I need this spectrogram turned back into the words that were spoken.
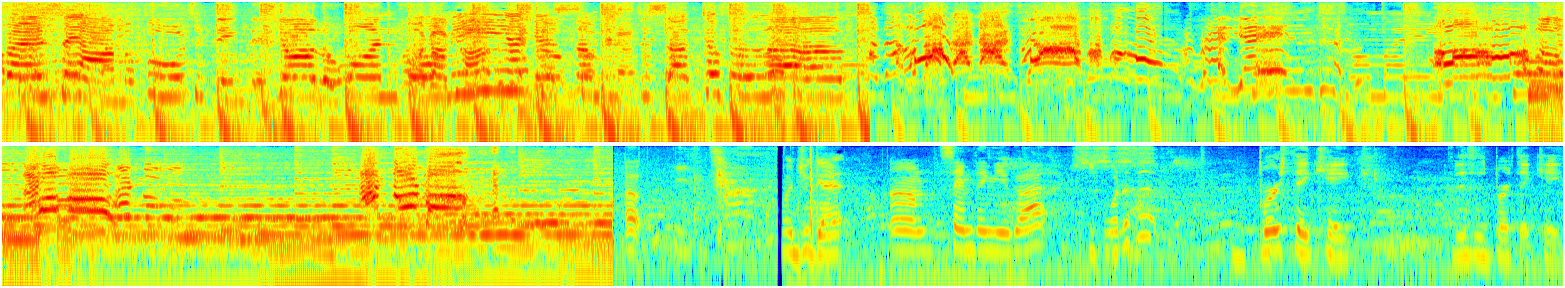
Friends say I'm a fool to think that you're the one for me. I guess I'm just a sucker for love. Red Yeti! Oh, Act normal! Act normal! What'd you get? Um, same thing you got. What is it? Birthday cake. This is birthday cake.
